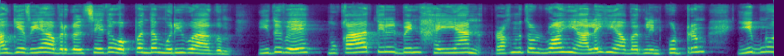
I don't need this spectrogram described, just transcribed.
ஆகியவையே அவர்கள் செய்த ஒப்பந்தம் முறிவு ஆகும். இதுவே முகாத்தில் பின் ஹையான் ரஹமத்துல்லாஹி அலஹி அவர்களின் குற்றும் இப்னு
